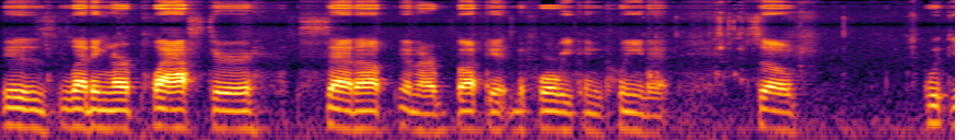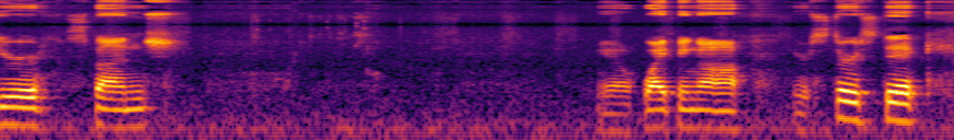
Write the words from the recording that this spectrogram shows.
is letting our plaster set up in our bucket before we can clean it. So with your sponge, you know, wiping off your stir stick,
